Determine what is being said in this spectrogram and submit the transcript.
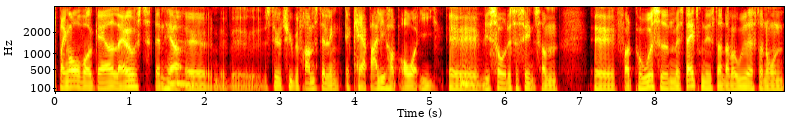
springe over, hvor gaden lavest, den her mm. øh, øh, stereotype fremstilling, kan jeg bare lige hoppe over i. Øh, mm. Vi så det så sent som øh, for et par uger siden med statsministeren, der var ude efter nogle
